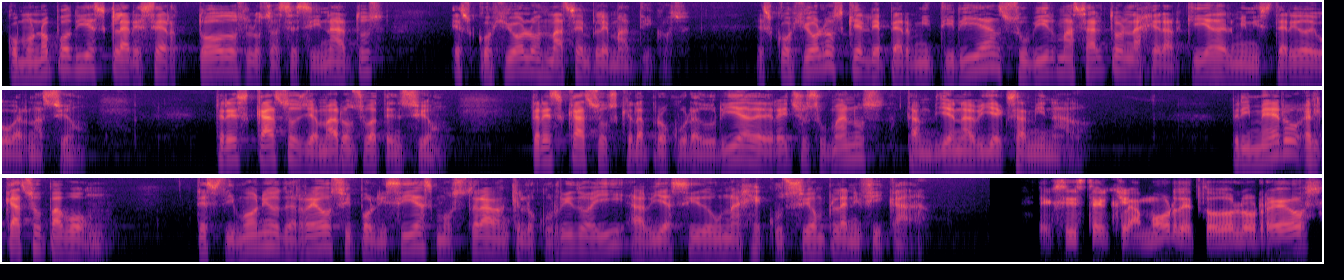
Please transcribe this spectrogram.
Como no podía esclarecer todos los asesinatos, escogió los más emblemáticos. Escogió los que le permitirían subir más alto en la jerarquía del Ministerio de Gobernación. Tres casos llamaron su atención tres casos que la Procuraduría de Derechos Humanos también había examinado. Primero, el caso Pavón. Testimonios de reos y policías mostraban que lo ocurrido ahí había sido una ejecución planificada. Existe el clamor de todos los reos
